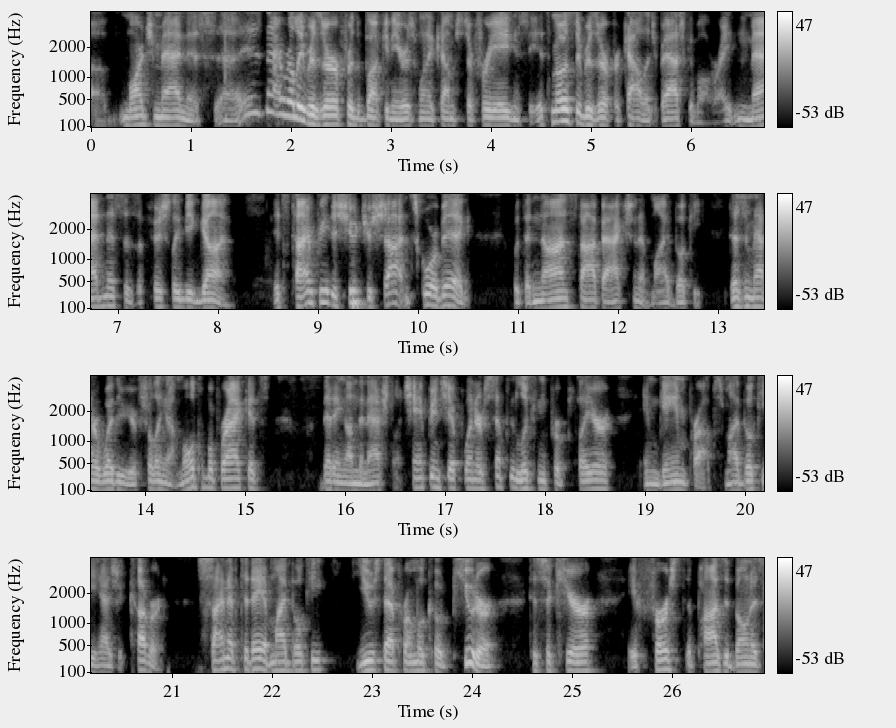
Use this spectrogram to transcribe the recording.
uh, March Madness uh, is not really reserved for the Buccaneers when it comes to free agency. It's mostly reserved for college basketball, right? And madness has officially begun. It's time for you to shoot your shot and score big with the nonstop action at MyBookie. Doesn't matter whether you're filling out multiple brackets betting on the national championship winner, simply looking for player and game props. MyBookie has you covered. Sign up today at MyBookie. Use that promo code Pewter to secure a first deposit bonus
